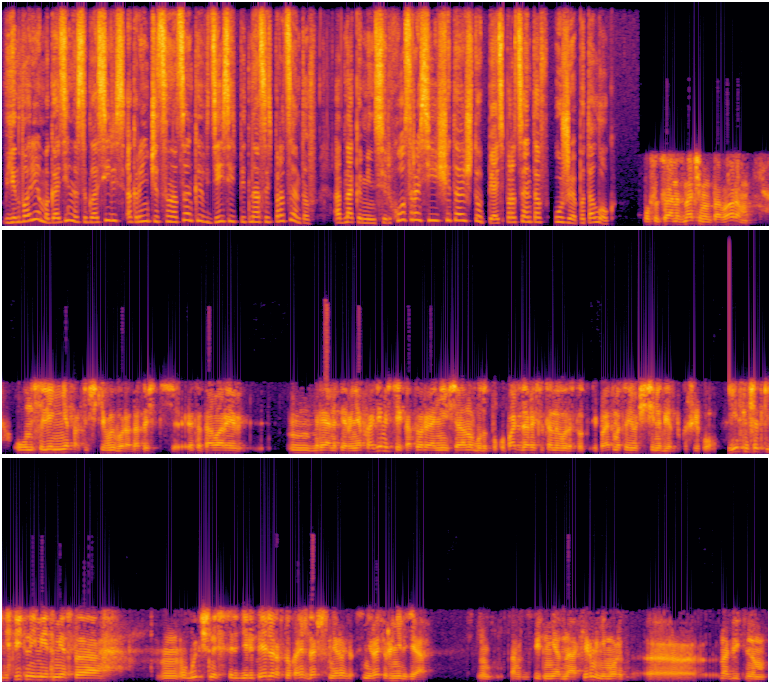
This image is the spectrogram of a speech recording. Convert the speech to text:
В январе магазины согласились ограничиться наценкой в 10-15%. Однако Минсельхоз России считает, что 5% уже потолок. По социально значимым товарам у населения нет практически выбора. Да? То есть это товары реально первой необходимости, которые они все равно будут покупать, даже если цены вырастут. И поэтому это очень сильно бьет по кошельку. Если все-таки действительно имеет место убыточность среди ритейлеров, то, конечно, дальше снижать уже нельзя. Ну, что действительно ни одна фирма не может э, на длительном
